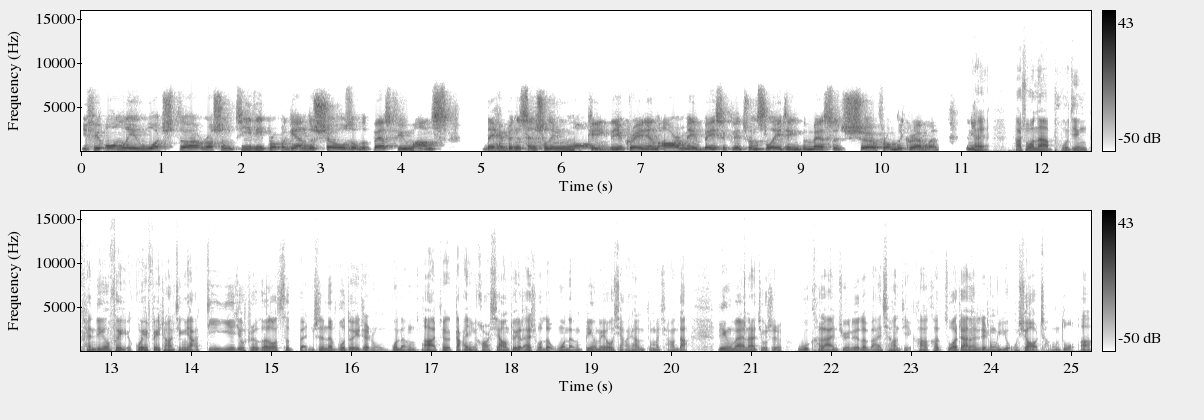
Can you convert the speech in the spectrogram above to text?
If you only watched uh, Russian TV propaganda shows of the past few months, they have been essentially mocking the Ukrainian army, basically translating the message from the Kremlin. 哎，他说呢，普京肯定会会非常惊讶。第一就是俄罗斯本身的部队这种无能啊，这个打引号相对来说的无能，并没有想象的这么强大。另外呢，就是乌克兰军队的顽强抵抗和作战的这种有效程度啊。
